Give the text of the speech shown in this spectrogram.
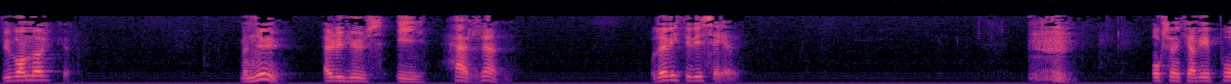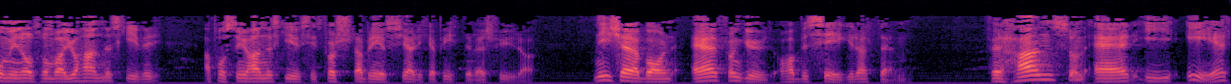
Du var mörker. Men nu är du ljus i Herren och det är viktigt vi ser. Och sen kan vi påminna oss om vad Johannes skriver aposteln Johannes skriver sitt första brevs fjärde kapitel vers 4 ni kära barn är från Gud och har besegrat dem. För han som är i er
